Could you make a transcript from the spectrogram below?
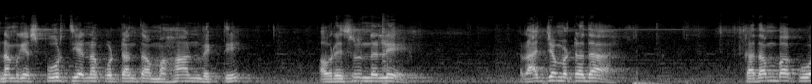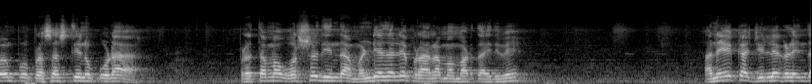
ನಮಗೆ ಸ್ಫೂರ್ತಿಯನ್ನು ಕೊಟ್ಟಂಥ ಮಹಾನ್ ವ್ಯಕ್ತಿ. ಅವರ ಹೆಸರಿನಲ್ಲಿ ರಾಜ್ಯ ಮಟ್ಟದ ಕದಂಬ ಕುವೆಂಪು ಪ್ರಶಸ್ತಿನೂ ಕೂಡ ಪ್ರಥಮ ವರ್ಷದಿಂದ ಮಂಡ್ಯದಲ್ಲೇ ಪ್ರಾರಂಭ ಮಾಡ್ತಾ ಇದ್ದೀವಿ. ಅನೇಕ ಜಿಲ್ಲೆಗಳಿಂದ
